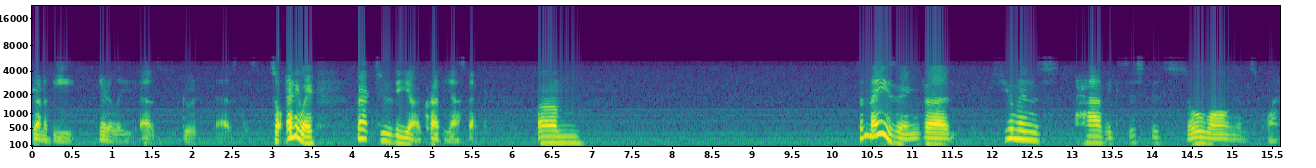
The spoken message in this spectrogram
gonna be nearly as good as this. So anyway, back to the uh, crappy ass thing. Um, it's amazing that humans have existed so long on this planet.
